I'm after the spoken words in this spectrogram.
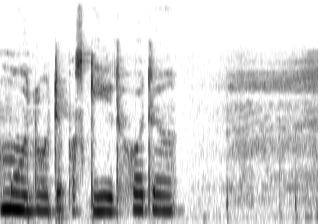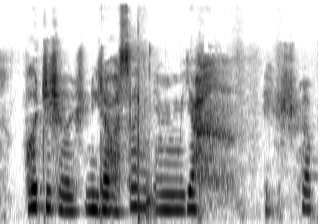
Moin Leute, was geht? Heute wollte ich euch wieder was sagen. Ähm, ja, ich habe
